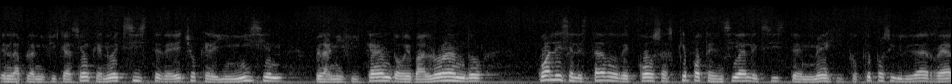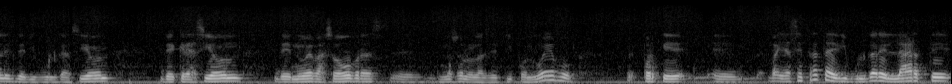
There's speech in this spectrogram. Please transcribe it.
en la planificación que no existe, de hecho, que inicien planificando, evaluando cuál es el estado de cosas, qué potencial existe en México, qué posibilidades reales de divulgación, de creación de nuevas obras, eh, no solo las de tipo nuevo, porque, eh, vaya, se trata de divulgar el arte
